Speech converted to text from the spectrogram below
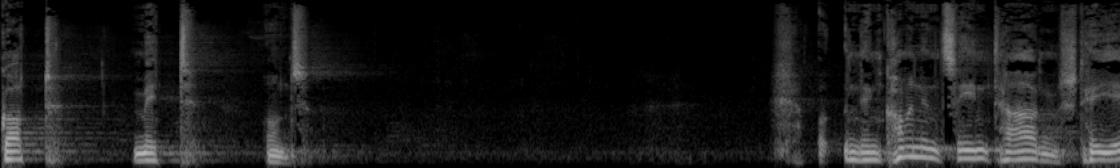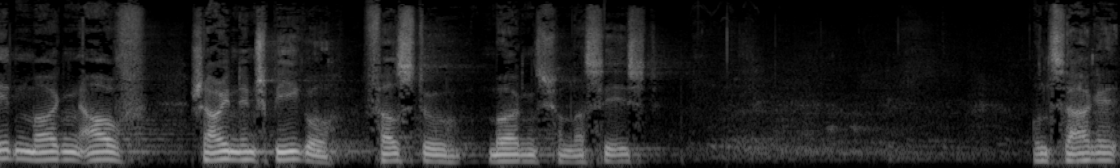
Gott mit uns. In den kommenden zehn Tagen steh jeden Morgen auf, schau in den Spiegel falls du morgens schon was siehst. Und sage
